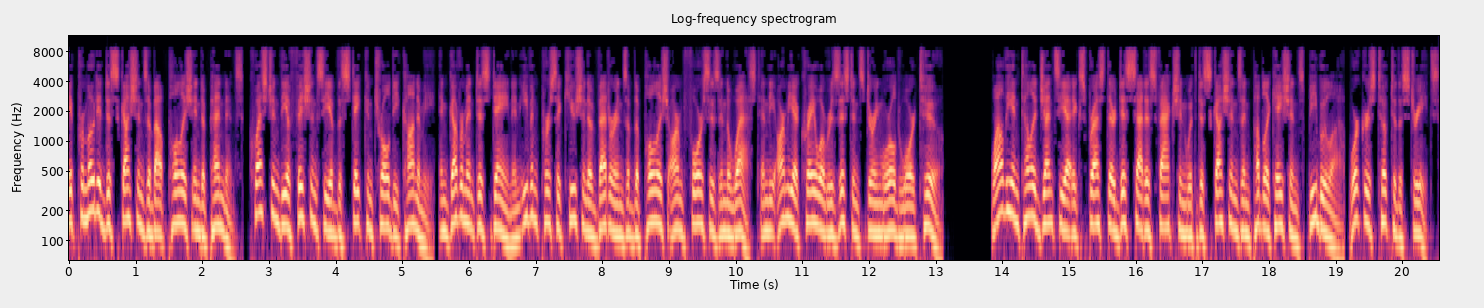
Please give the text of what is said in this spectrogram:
It promoted discussions about Polish independence, questioned the efficiency of the state-controlled economy, and government disdain and even persecution of veterans of the Polish armed forces in the West and the Armia Krajowa resistance during World War II. While the intelligentsia expressed their dissatisfaction with discussions and publications Bibula, workers took to the streets.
